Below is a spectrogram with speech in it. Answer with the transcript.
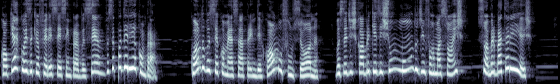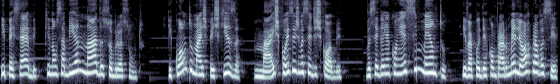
Qualquer coisa que oferecessem para você, você poderia comprar. Quando você começa a aprender como funciona, você descobre que existe um mundo de informações sobre baterias e percebe que não sabia nada sobre o assunto. E quanto mais pesquisa, mais coisas você descobre. você ganha conhecimento e vai poder comprar o melhor para você.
